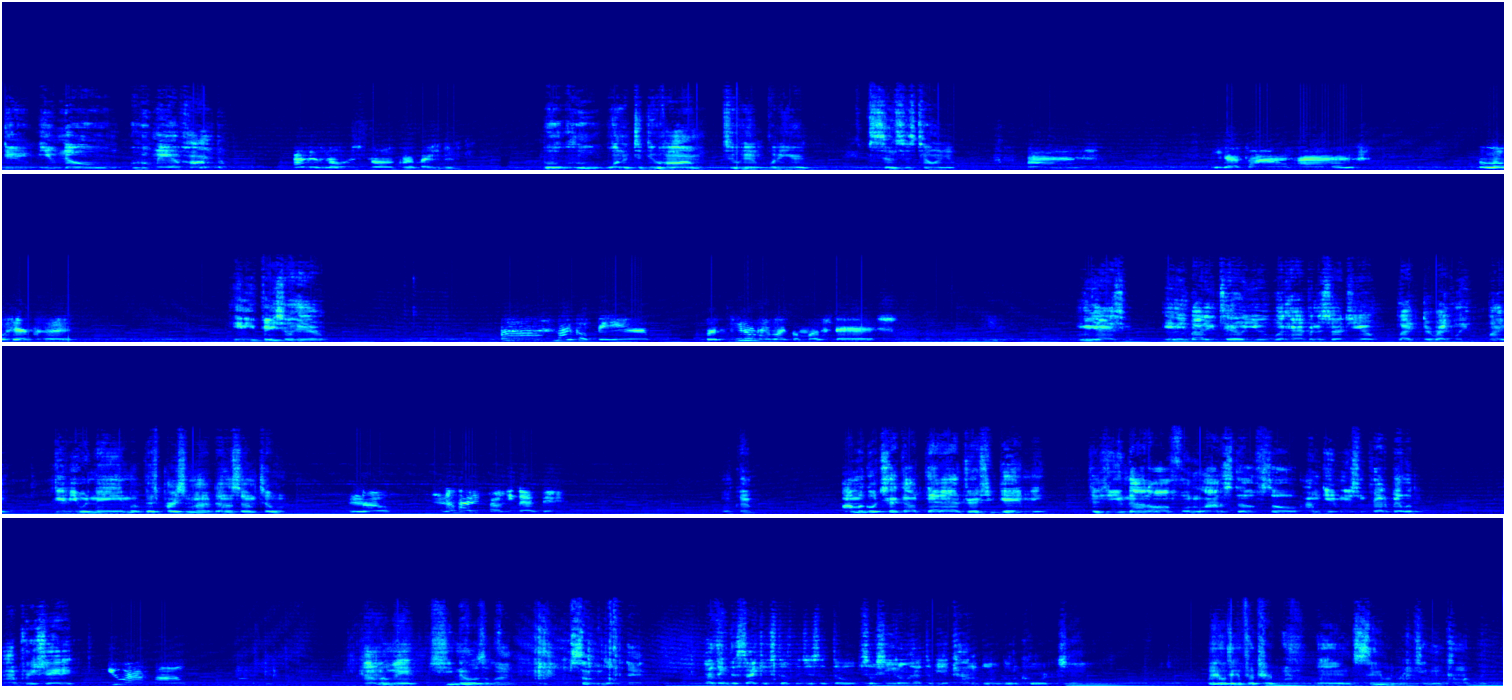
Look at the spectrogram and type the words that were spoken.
Do you know who may have harmed him? I just know it's drug related. Well, who wanted to do harm to him? What are your senses telling you? Um, he got brown eyes, a low haircut. Any facial hair? Uh, like a beard, but he don't have like a mustache. Let me ask you. Anybody tell you what happened to Sergio? Like directly? Like give you a name of this person might have done something to him? No, nobody told me nothing. Okay. I'm gonna go check out that address you gave me. Cause you're not off on a lot of stuff, so I'm giving you some credibility. I appreciate it. You are home. I don't know, man. She knows a lot. Something like that. I think the psychic stuff is just a dope, so she don't have to be accountable and go to court. So we gonna take a field trip and see what we can come up with.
